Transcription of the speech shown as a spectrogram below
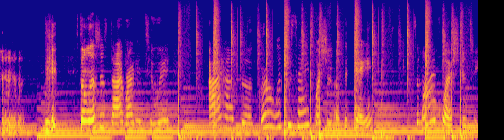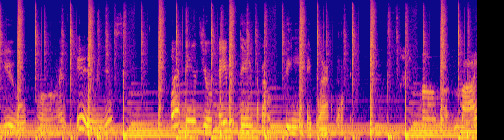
so let's just dive right into it. I have the girl. What you say? question of the day. So my question to you, Ron, is what is your favorite thing about being a black woman? Um, my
